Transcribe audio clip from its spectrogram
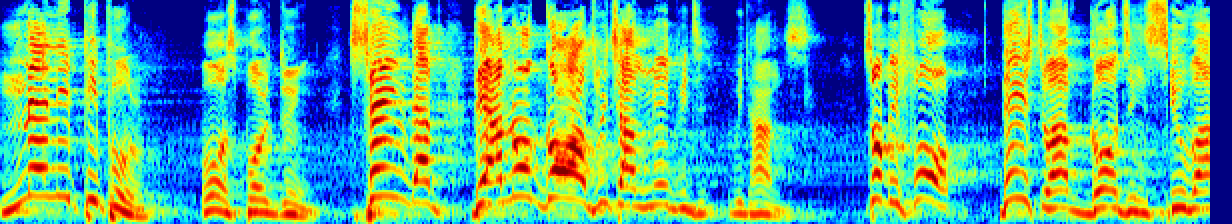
many people. What was Paul doing? Saying that there are no gods which are made with, with hands. So before, they used to have gods in silver.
